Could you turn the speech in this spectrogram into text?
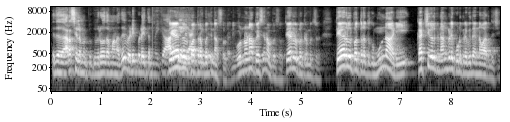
இது அரசியலமைப்புக்கு விரோதமானது வெளிப்படைத்தன்மைக்கு தேர்தல் பத்திரம் பத்தி நான் சொல்றேன். நீ ஒன்னொன்னா பேச நான் பேசுவேன் தேர்தல் பத்திரம் பத்தி சொல்றேன். தேர்தல் பத்திரத்துக்கு முன்னாடி கட்சிகளுக்கு நன்கொடை கொடுக்குற விதம் என்னவா இருந்துச்சு?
